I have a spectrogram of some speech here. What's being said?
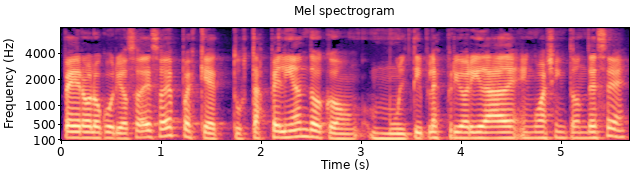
pero lo curioso de eso es pues que tú estás peleando con múltiples prioridades en Washington DC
